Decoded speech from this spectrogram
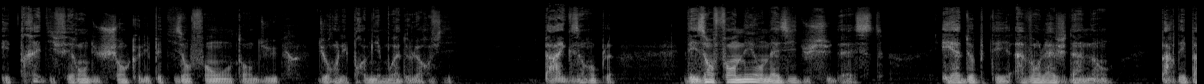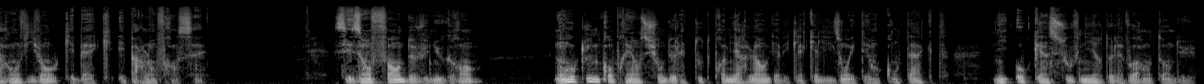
est très différent du chant que les petits-enfants ont entendu durant les premiers mois de leur vie. Par exemple, des enfants nés en Asie du Sud-Est et adoptés avant l'âge d'un an par des parents vivant au Québec et parlant français. Ces enfants, devenus grands, n'ont aucune compréhension de la toute première langue avec laquelle ils ont été en contact, ni aucun souvenir de l'avoir entendue.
